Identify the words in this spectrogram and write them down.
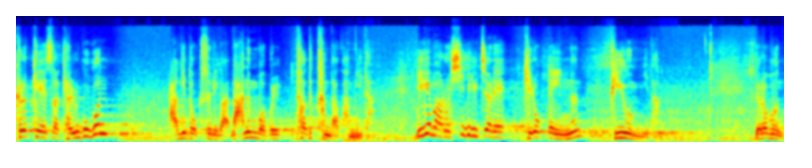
그렇게 해서 결국은 아기 독수리가 나는 법을 터득한다고 합니다. 이게 바로 11절에 기록되어 있는 비유입니다. 여러분,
